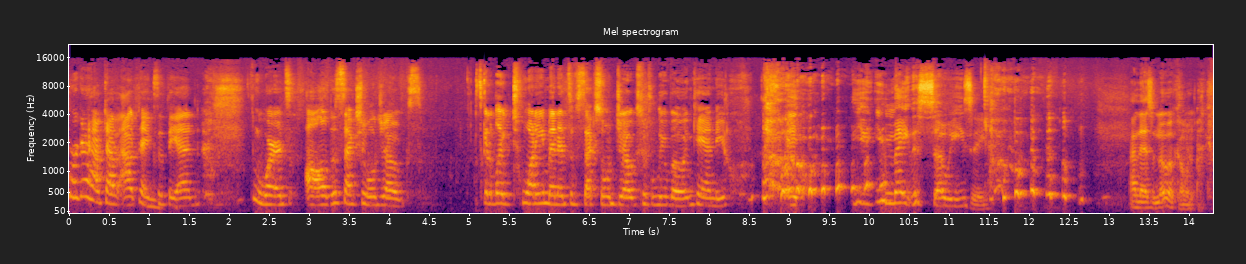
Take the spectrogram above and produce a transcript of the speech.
We're gonna have to have outtakes at the end where it's all the sexual jokes. It's gonna be like 20 minutes of sexual jokes with Lubo and Kandy. It, you you make this so easy. And there's another comment. I can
